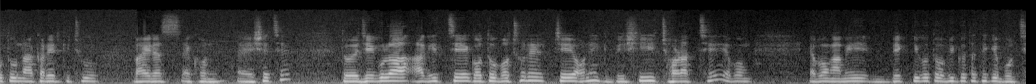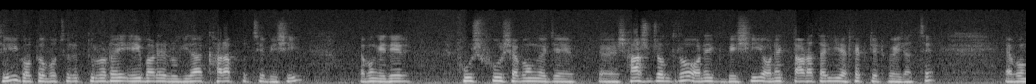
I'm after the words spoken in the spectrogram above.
নতুন আকারের কিছু ভাইরাস এখন এসেছে। তো যেগুলো আগের চেয়ে গত বছরের চেয়ে অনেক বেশি ছড়াচ্ছে এবং এবং আমি ব্যক্তিগত অভিজ্ঞতা থেকে বলছি, গত বছরের তুলনায় এইবারে রোগীরা খারাপ হচ্ছে বেশি। এবং এদের ফুসফুস এবং যে শ্বাসযন্ত্র অনেক বেশি, অনেক তাড়াতাড়ি এফেক্টেড হয়ে যাচ্ছে। এবং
